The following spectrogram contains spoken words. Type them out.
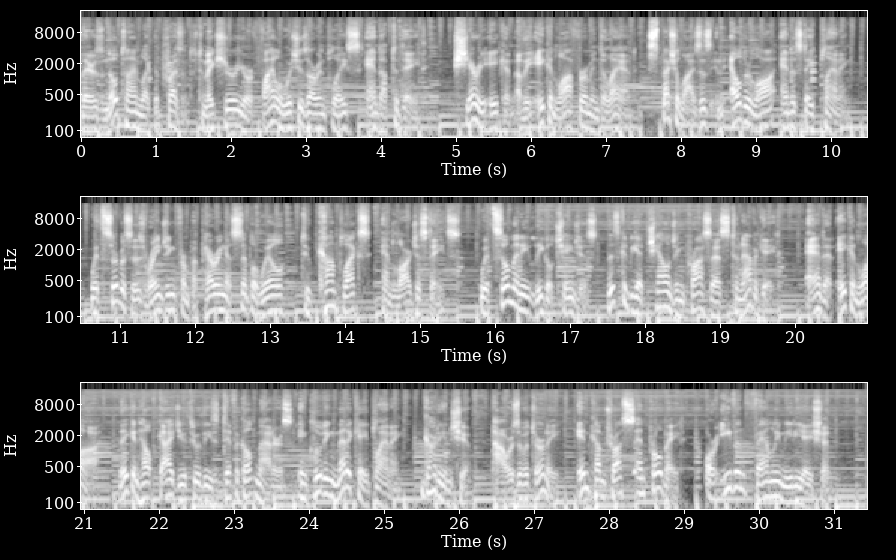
There's no time like the present to make sure your final wishes are in place and up to date. Sherry Aiken of the Aiken Law Firm in DeLand specializes in elder law and estate planning, with services ranging from preparing a simple will to complex and large estates. With so many legal changes, this can be a challenging process to navigate. And at Aiken Law, they can help guide you through these difficult matters, including Medicaid planning, guardianship, powers of attorney, income trusts and probate, or even family mediation.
